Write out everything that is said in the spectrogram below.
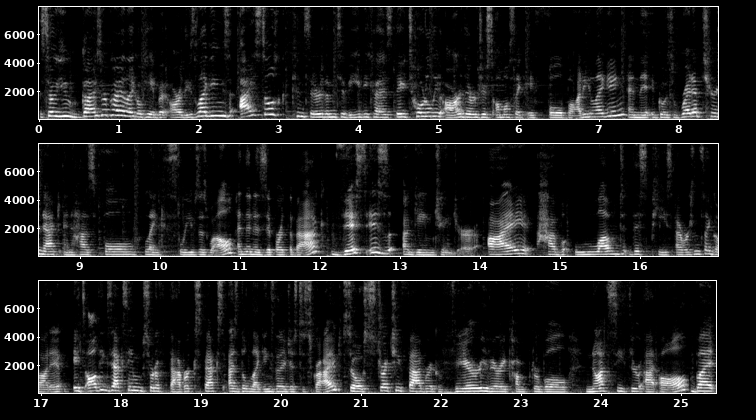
So you guys are probably like, okay, but are these leggings? I still consider them to be because they totally are. They're just almost like a full body legging and it goes right up to your neck and has full length sleeves as well. And then a zipper at the back. This is a game changer. I have loved this piece ever since I got it. It's all the exact same sort of fabric specs as the leggings that I just described. So stretchy fabric, very, very comfortable, not see-through at all. But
